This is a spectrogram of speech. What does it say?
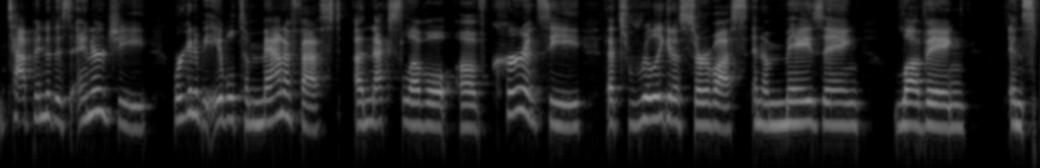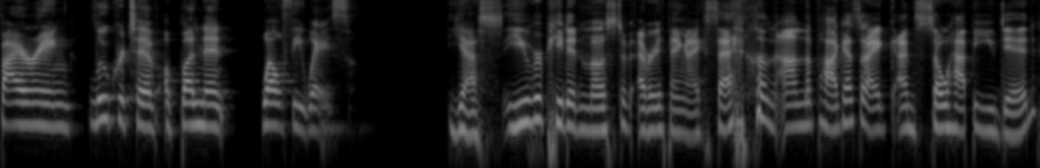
and tap into this energy, we're going to be able to manifest a next level of currency that's really going to serve us in amazing loving, inspiring, lucrative, abundant, wealthy ways. Yes, you repeated most of everything I said on, on the podcast. So I, I'm so happy you did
